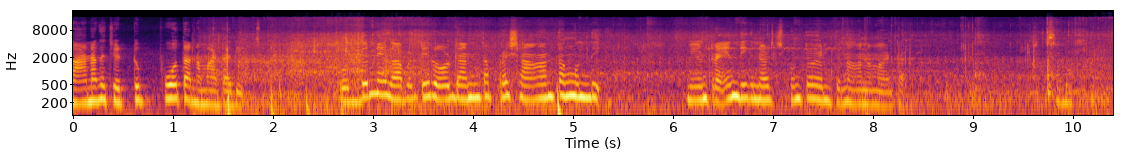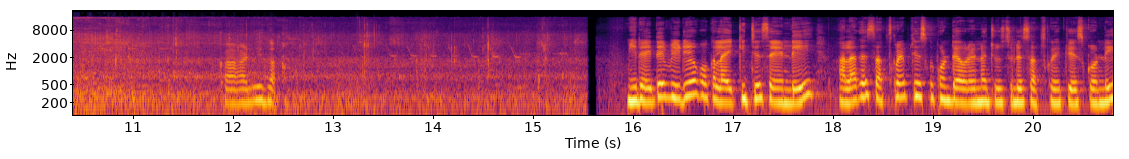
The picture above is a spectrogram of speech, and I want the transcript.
కానక చెట్టు పూత అన్నమాట అది. పొద్దున్నే కాబట్టి రోడ్డు అంతా ప్రశాంతంగా ఉంది. మేము ట్రైన్ దిగి నడుచుకుంటూ వెళ్తున్నాం అన్నమాట. ఖాళీగా. మీరైతే వీడియోకి ఒక లైక్ ఇచ్చేసేయండి. అలాగే సబ్స్క్రైబ్ చేసుకోకుండా ఎవరైనా చూస్తుంటే సబ్స్క్రైబ్ చేసుకోండి.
